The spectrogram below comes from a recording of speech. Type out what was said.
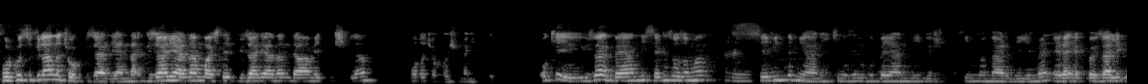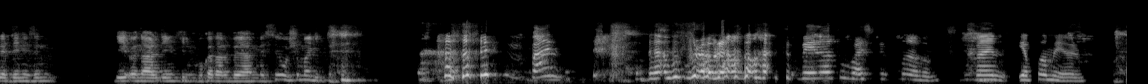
kurgusu falan da çok güzeldi. Yani güzel yerden başlayıp güzel yerden devam etmiş falan. O da çok hoşuma gitti. Okey, güzel beğendiyseniz o zaman Evet. sevindim yani ikinizin de beğendiği bir film önerdiğime. Ele- Özellikle Deniz'in bir önerdiğim film bu kadar beğenmesi hoşuma gitti. ben ben bu programda artık beni atın başkasına alın. Ben yapamıyorum.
